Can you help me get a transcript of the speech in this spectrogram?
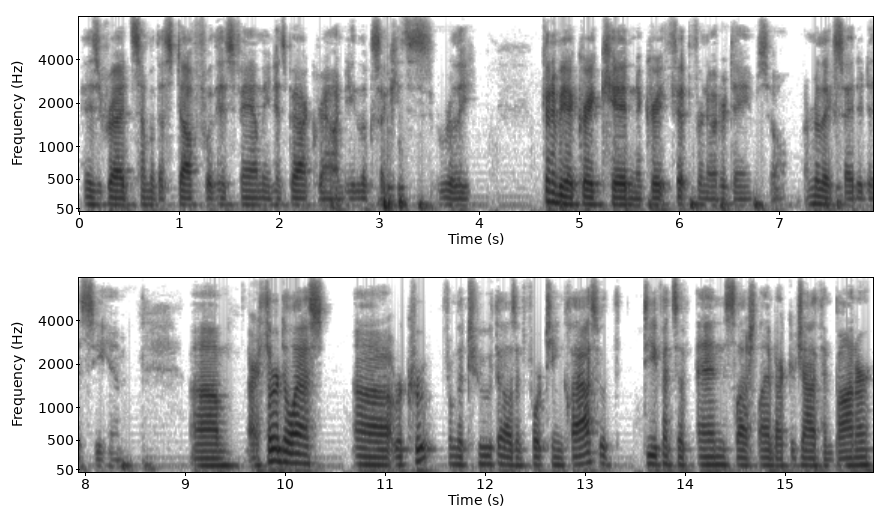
has read some of the stuff with his family and his background, he looks like he's really going to be a great kid and a great fit for Notre Dame. So I'm really excited to see him. Um, our third to last uh, recruit from the 2014 class with defensive end slash linebacker Jonathan Bonner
